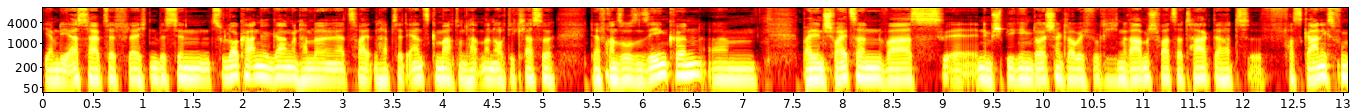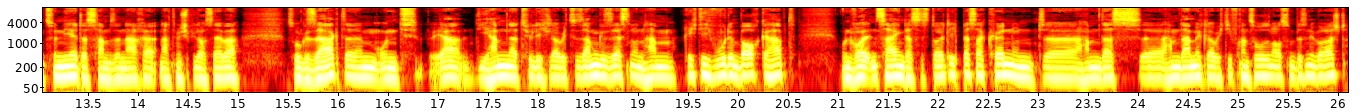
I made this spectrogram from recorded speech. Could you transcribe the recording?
die haben die erste Halbzeit vielleicht ein bisschen zu locker angegangen und haben dann in der zweiten Halbzeit ernst gemacht und hat man auch die Klasse der Franzosen sehen können. Ähm, bei den Schweizern war es äh, in dem Spiel gegen Deutschland, glaube ich, wirklich ein rabenschwarzer Tag. Da hat fast gar nichts funktioniert. Das haben sie nachher nach dem Spiel auch selber so gesagt. Ähm, und ja, die haben natürlich, glaube ich, zusammengesessen und haben richtig Wut im Bauch gehabt und wollten zeigen, dass sie es deutlich besser können und äh, haben das, äh, haben damit, glaube ich, die Franzosen auch so ein bisschen überrascht.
